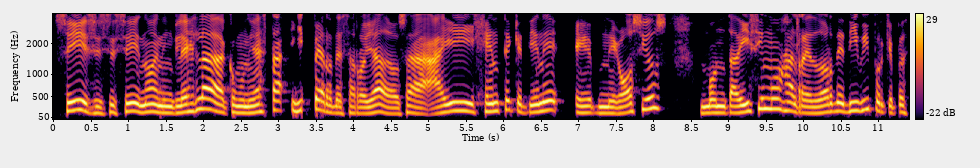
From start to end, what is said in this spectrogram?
Sí, sí, sí, sí, no, en inglés la comunidad está hiper desarrollada, o sea, hay gente que tiene eh, negocios montadísimos alrededor de Divi, porque pues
